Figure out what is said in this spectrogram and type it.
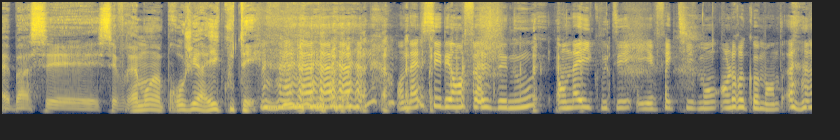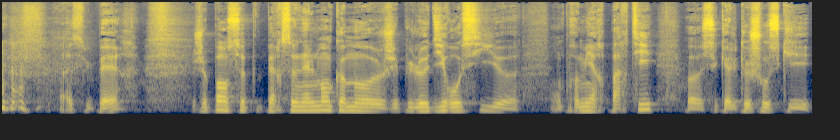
Eh ben c'est c'est vraiment un projet à écouter. on a le CD en face de nous, on a écouté et effectivement, on le recommande. ah, super. Je pense personnellement, comme euh, j'ai pu le dire aussi euh, en première partie, euh, c'est quelque chose qui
